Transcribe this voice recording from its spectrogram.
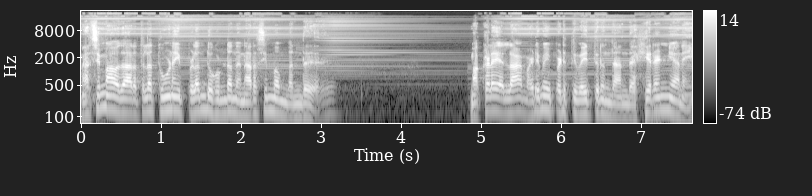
நரசிம்ம அவதாரத்தில் தூணை பிளந்து கொண்டு அந்த நரசிம்மம் வந்து மக்களை எல்லாம் அடிமைப்படுத்தி வைத்திருந்த அந்த ஹிரண்யனை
